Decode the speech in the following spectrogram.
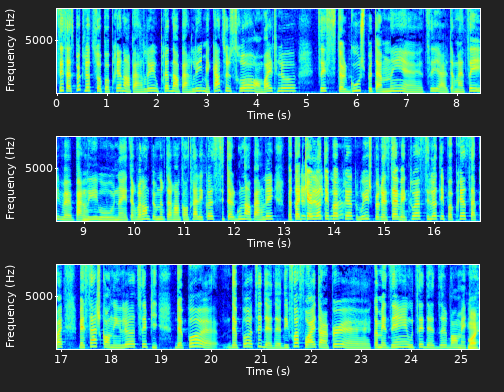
sais, ça se peut que là, tu sois pas prêt d'en parler ou prête d'en parler, mais quand tu le seras, on va être là. Si tu as le goût, je peux t'amener, euh, tu sais, à Alternative, euh, parler Mm. ou une intervenante peut venir te rencontrer à l'école. Si tu as le goût d'en parler, peut-être que là, tu n'es pas prête. Oui, je peux rester avec toi. Si là, tu n'es pas prête, ça peut être... Mais sache qu'on est là, tu sais, puis de pas... euh, de pas, tu sais, de, de- des fois, il faut être un peu euh, comédien ou, tu sais, de dire, bon, mais Ouais.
